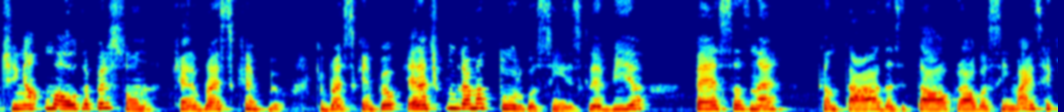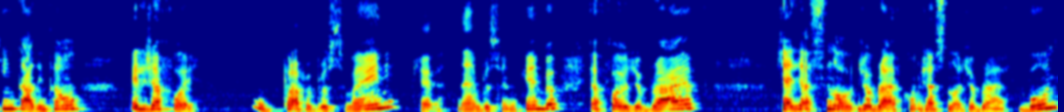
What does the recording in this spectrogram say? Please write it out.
tinha uma outra persona, que era o Bryce Campbell. Que o Bryce Campbell era tipo um dramaturgo, assim, ele escrevia peças, né, cantadas e tal, para algo assim mais requintado. Então, ele já foi o próprio Bruce Wayne, que era né, Bruce Wayne Campbell, já foi o Joe Bryant, que ele assinou Bryant, já assinou Bryant Boone,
